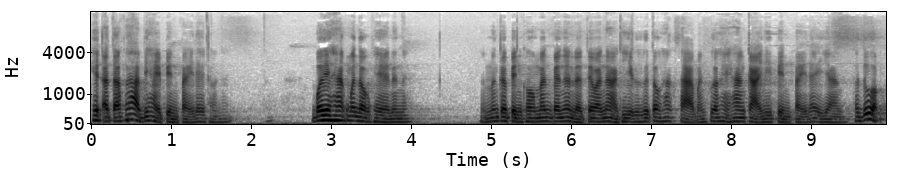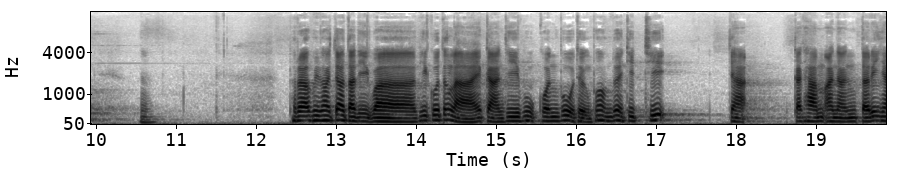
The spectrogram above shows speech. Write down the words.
เฮ็ดอัตภาพที่ให้เป็นไปได้เท่านั้นบ่ได้รักมันดอกแผลนั่นนะมันก็เป็นของมันไปนั่นแหละ แต่ว่าหน้าที่ก็คือต้องรักษามันเพื่อให้ร่างกายนี้เป็นไปได้อย่างสะดวกพระพุทธเจ้าตรัสอีกว่าพี่กู้ทั้งหลายการที่ผู้คนพูดถึงพร้อมด้วยทิฏฐิจะกระทำอนันตริย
